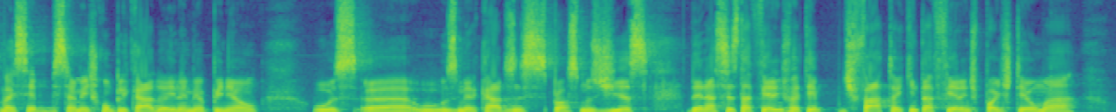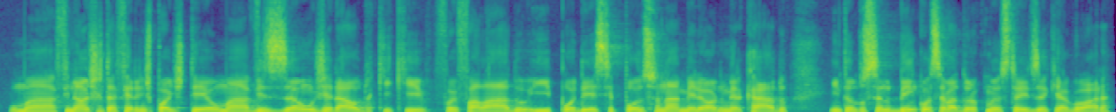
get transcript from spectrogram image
vai ser extremamente complicado aí, na minha opinião, os, uh, os mercados nesses próximos dias. Daí na sexta-feira a gente vai ter, de fato, aí quinta-feira a gente pode ter uma, uma final de quinta-feira a gente pode ter uma visão geral do que, que foi falado e poder se posicionar melhor no mercado. Então estou sendo bem conservador com meus trades aqui agora,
